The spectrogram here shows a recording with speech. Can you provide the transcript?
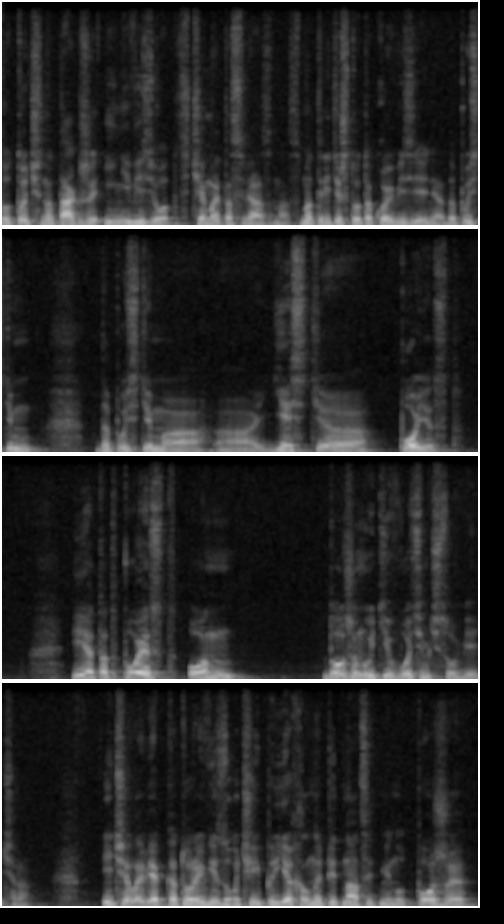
то точно так же и не везет. С чем это связано? Смотрите, что такое везение. Допустим, допустим э, э, есть э, поезд. И этот поезд, он должен уйти в 8 часов вечера. И человек, который везучий, приехал на 15 минут позже,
